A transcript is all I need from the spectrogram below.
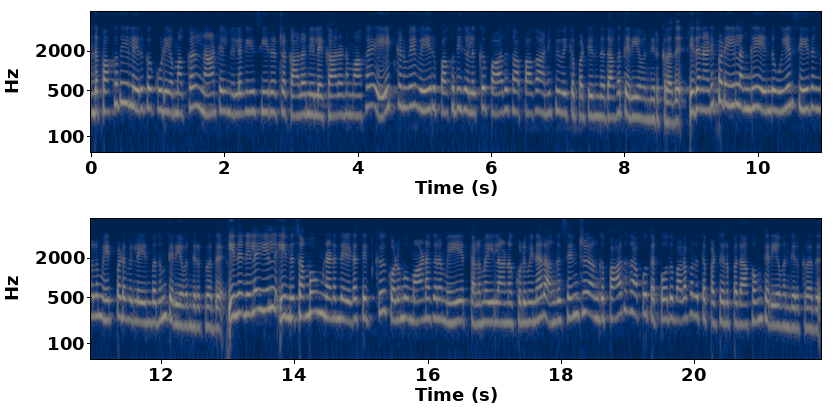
அந்த பகுதியில் இருக்கக்கூடிய மக்கள் நாட்டில் நிலவிய சீரற்ற காலநிலை காரணமாக ஏற்கனவே வேறு பகுதிகளுக்கு பாதுகாப்பாக அனுப்பி வைக்கப்பட்டிருந்ததாக தெரிய வந்திருக்கிறது. இதன் அடிப்படையில் அங்கு எந்த உயிர் சேதங்களும் ஏற்படவில்லை என்பதும் தெரிய வந்திருக்கிறது இந்த நிலையில் இந்த சம்பவம் நடந்த இடத்திற்கு கொழும்பு மாநகர மேயர் தலைமையிலான குழுவினர் அங்கு சென்று அங்கு பாதுகாப்பு தற்போது பலப்படுத்தப்பட்டு இருப்பதாகவும் தெரிய வந்திருக்கிறது.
